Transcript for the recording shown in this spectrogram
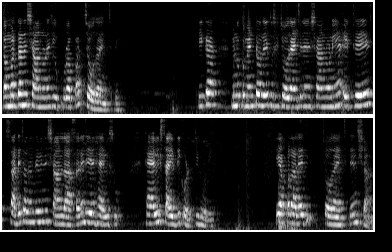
ਕਮਰ ਦਾ ਨਿਸ਼ਾਨ ਲਾਉਣਾ ਜੀ ਉੱਪਰ ਆਪਾਂ 14 ਇੰਚ ਦੇ। ਠੀਕ ਹੈ, ਮੈਨੂੰ ਕਮੈਂਟ ਆਉਂਦੇ ਤੁਸੀਂ 14 ਇੰਚ ਦੇ ਨਿਸ਼ਾਨ ਲਾਉਣੇ ਆ। ਇੱਥੇ 14.5 ਦੇ ਵੀ ਨਿਸ਼ਾਨ ਲਾ ਸਕਦੇ ਜੇ ਹੈਵੀ ਸੂ ਹੈਵੀ ਸਾਈਜ਼ ਦੀ ਕੁੜਤੀ ਹੋਵੇ। ਇਹ ਆਪਾਂ ਲਾ ਲਿਆ ਜੀ 14 ਇੰਚ ਦੇ ਨਿਸ਼ਾਨ।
